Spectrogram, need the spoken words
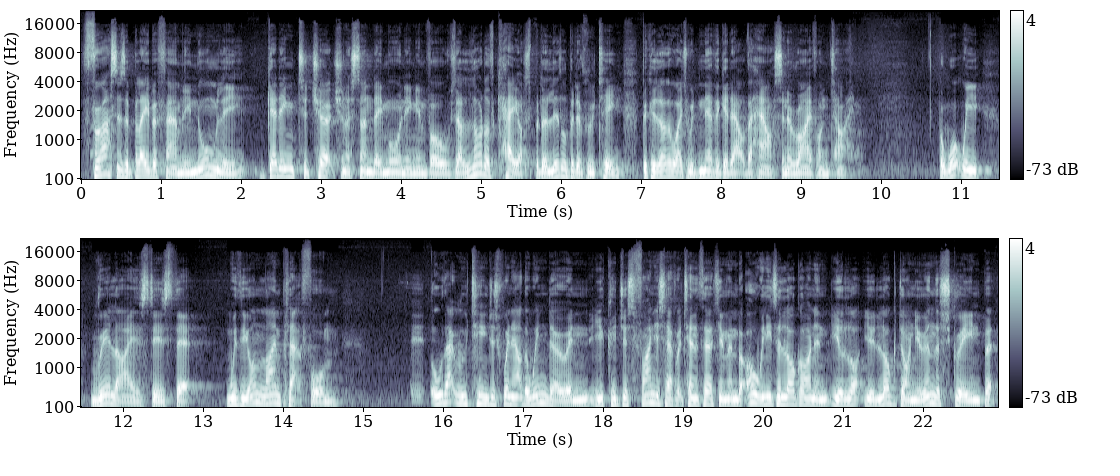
for us as a Blaber family, normally getting to church on a Sunday morning involves a lot of chaos, but a little bit of routine, because otherwise we'd never get out of the house and arrive on time. But what we realized is that with the online platform, all that routine just went out the window and you could just find yourself at 10.30 and remember, oh, we need to log on and you're, lo- you're logged on, you're in the screen, but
